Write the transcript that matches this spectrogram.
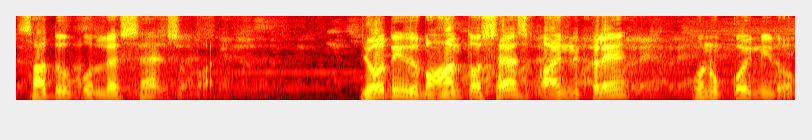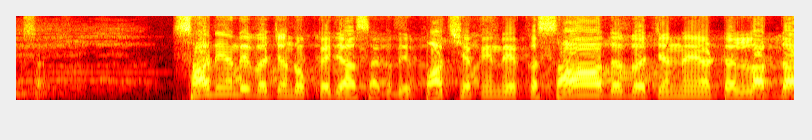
ਸਾਧੂ ਬੋਲੇ ਸਹਿ ਸੁਭਾਏ। ਜੋ ਦੀ ਜ਼ੁਬਾਨ ਤੋਂ ਸਹਿ ਸੁਭਾਏ ਨਿਕਲੇ, ਉਹਨੂੰ ਕੋਈ ਨਹੀਂ ਰੋਕ ਸਕਦਾ। ਸਾਧਿਆਂ ਦੇ ਵਚਨ ਰੋਕੇ ਜਾ ਸਕਦੇ, ਪਾਤਸ਼ਾਹ ਕਹਿੰਦੇ ਕ ਸਾਧ ਵਚਨ ਅਟਲਦਾ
